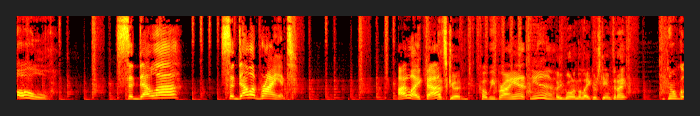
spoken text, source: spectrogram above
Oh, Sedella, Sedella Bryant. I like that. That's good. Kobe Bryant. Yeah. Are you going to the Lakers game tonight? No,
